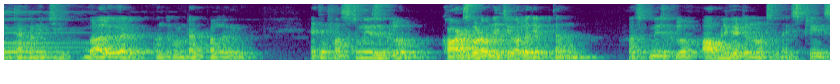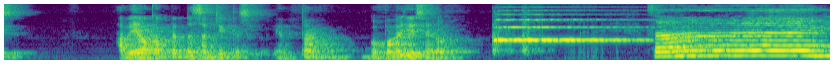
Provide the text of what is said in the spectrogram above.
ఇంత అక్కడి నుంచి బాలుగారు అందుకుంటారు పల్లవి. అయితే ఫస్ట్ మ్యూజిక్లో కార్డ్స్ కూడా ఉన్నాయి చివరిలో చెప్తాను. ఫస్ట్ మ్యూజిక్లో ఆబ్లిగేటెడ్ నోట్స్ ఉన్నాయి స్ట్రింగ్స్ అవే ఒక పెద్ద సబ్జెక్ట్ అసలు. ఎంత గొప్పగా చేశారో. తర్వాత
